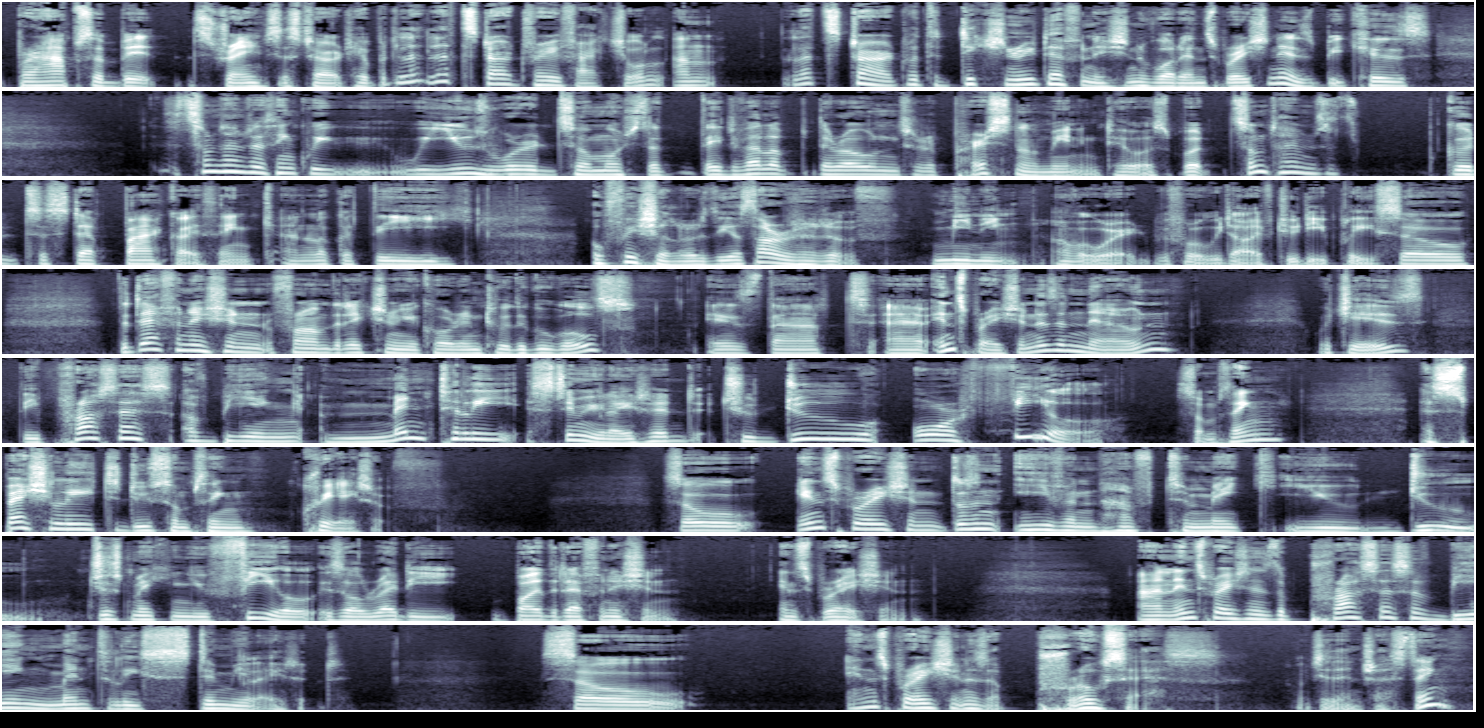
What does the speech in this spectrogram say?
perhaps a bit strange to start here, but let, let's start very factual and let's start with the dictionary definition of what inspiration is because sometimes I think we we use words so much that they develop their own sort of personal meaning to us. But sometimes it's good to step back, I think, and look at the official or the authoritative meaning of a word before we dive too deeply. So, the definition from the dictionary, according to the Googles, is that uh, inspiration is a noun, which is the process of being mentally stimulated to do or feel something especially to do something creative. So, inspiration doesn't even have to make you do, just making you feel is already, by the definition, inspiration. And inspiration is the process of being mentally stimulated. So, inspiration is a process, which is interesting.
